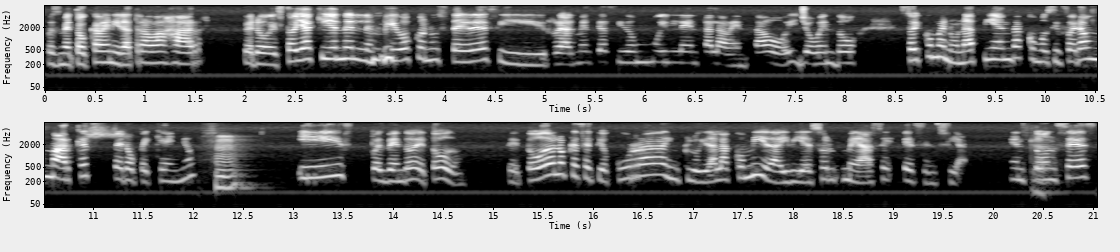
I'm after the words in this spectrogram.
pues me toca venir a trabajar, pero estoy aquí en el en vivo con ustedes y realmente ha sido muy lenta la venta hoy. Yo vendo, estoy como en una tienda, como si fuera un market, pero pequeño, Mm. y pues vendo de todo, de todo lo que se te ocurra, incluida la comida, y eso me hace esencial. Entonces,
